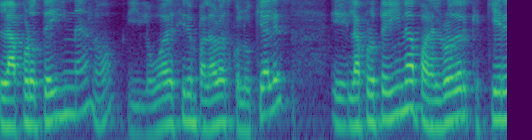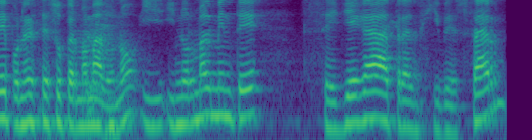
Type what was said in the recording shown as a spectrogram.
la proteína, ¿no? Y lo voy a decir en palabras coloquiales, eh, la proteína para el brother que quiere ponerse súper mamado, ¿no? Y, y normalmente se llega a transgiversar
